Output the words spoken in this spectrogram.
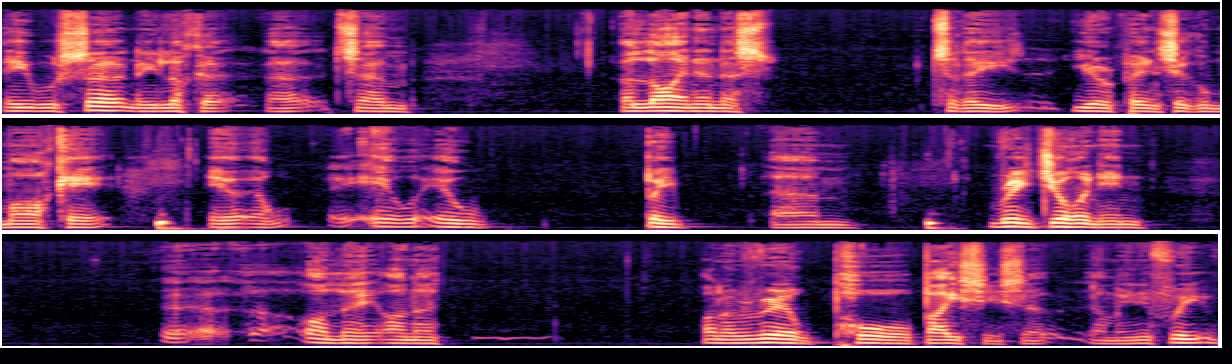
he will certainly look at, at um, aligning us to the European single market. It'll, it'll, it'll be um, rejoining uh, on a on a on a real poor basis. I mean, if we,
